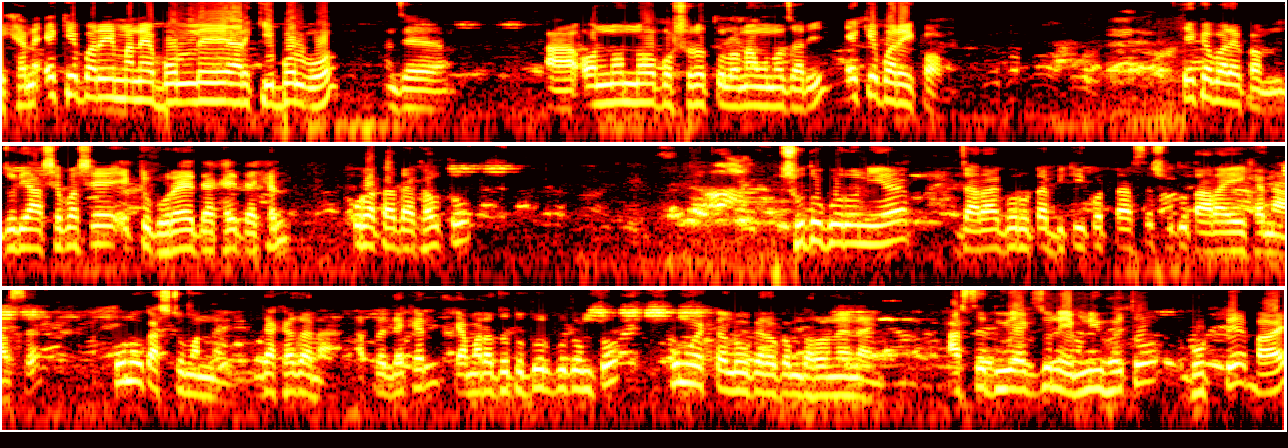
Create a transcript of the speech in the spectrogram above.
এখানে একেবারে মানে বললে আর কি বলব যে অন্য অন্য বছরের তুলনা অনুযায়ী একেবারেই কম। একেবারে কম। যদি আশেপাশে একটু ঘোরায় দেখাই দেখেন, পুরোটা দেখাও তো। শুধু গরু নিয়ে যারা গরুটা বিক্রি করতে আসছে, শুধু তারাই এখানে আছে। কোনো কাস্টমার নাই, দেখা যায় না। আপনি দেখেন ক্যামেরা যত দূর পর্যন্ত, কোনো একটা লোক এরকম ধরনের নাই। আসছে দুই একজন, এমনি হয়তো ঘুরতে বাই,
